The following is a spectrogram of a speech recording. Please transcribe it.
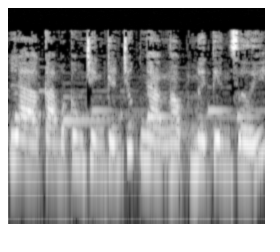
là cả một công trình kiến trúc ngà ngọc nơi tiền giới.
